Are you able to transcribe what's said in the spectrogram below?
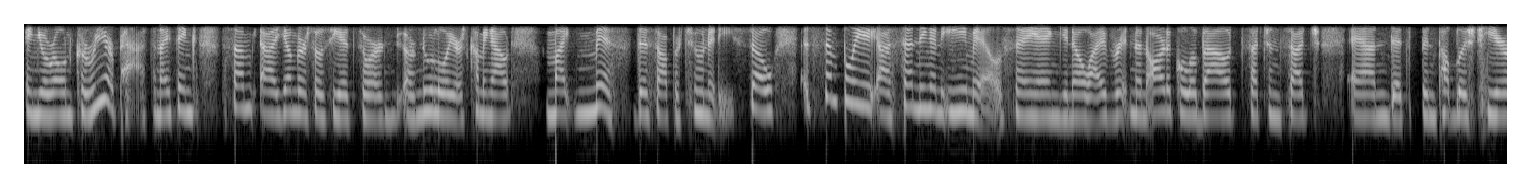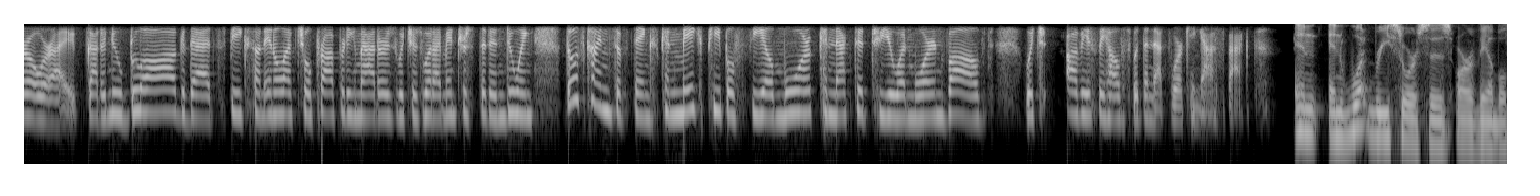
in your own career path. And I think some uh, younger associates or, or new lawyers coming out might miss this opportunity. So uh, simply uh, sending an email saying, you know, I've written an article about such and such, and it's been published here, or I've got a new blog that speaks on intellectual property matters, which is what I'm interested in doing. Those kinds of things can make people feel more connected to you and more involved which obviously helps with the networking aspect. And and what resources are available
